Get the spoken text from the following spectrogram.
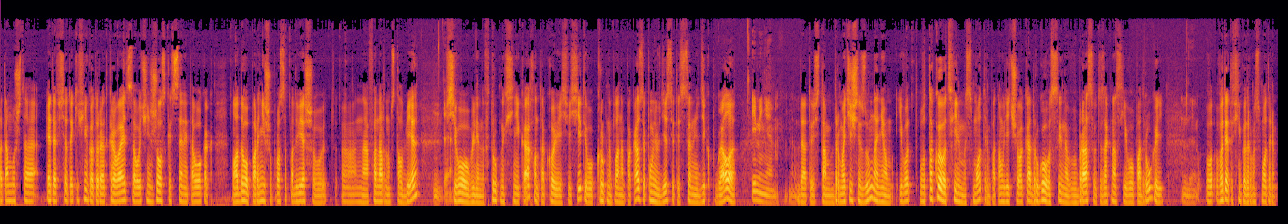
Потому что это все-таки фильм, который открывается очень жесткой сценой того, как молодого парнишу просто подвешивают э, на фонарном столбе, Да. всего, блин, в трупных синяках, он такой весь висит, его крупным планом показывают. Я помню, в детстве эта сцена меня дико пугала, И меня. да, то есть там драматичный зум на нем, и вот, вот такой вот фильм мы смотрим, потом, где чувака другого сына выбрасывают из окна с его подругой, Да. вот, вот это фильм, который мы смотрим,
